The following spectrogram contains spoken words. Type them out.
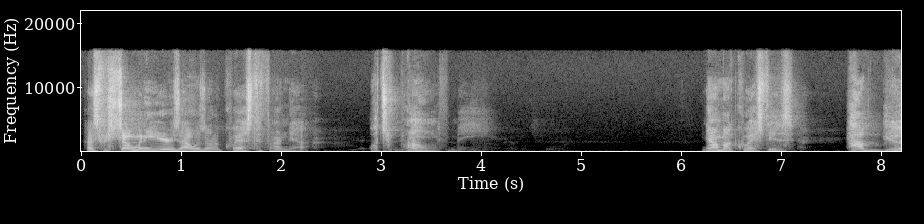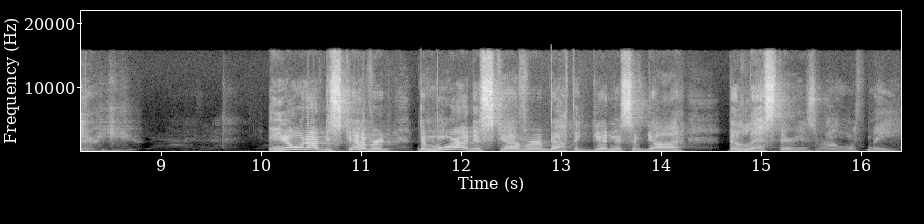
Because for so many years I was on a quest to find out what's wrong with me. Now my quest is, how good are you? And you know what I've discovered? The more I discover about the goodness of God, the less there is wrong with me.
